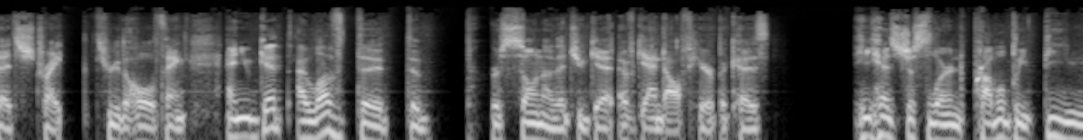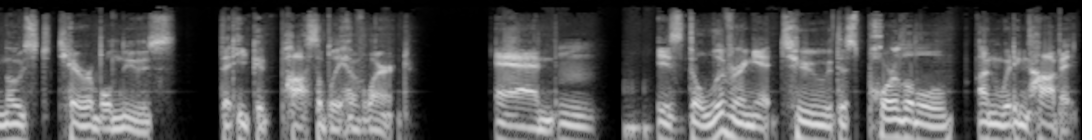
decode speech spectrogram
that strike through the whole thing. And you get I love the the persona that you get of Gandalf here because he has just learned probably the most terrible news that he could possibly have learned. And Mm. Is delivering it to this poor little unwitting hobbit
